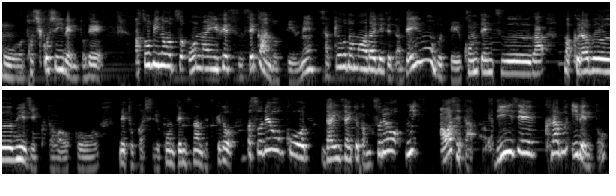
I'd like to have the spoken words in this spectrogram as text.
こう、年越しイベントで、遊びのうつオンラインフェスセカンドっていうね、先ほども話題出てた電音部っていうコンテンツが、まあ、クラブミュージックとかをこう、ね、特化してるコンテンツなんですけど、まあ、それをこう、題材というか、それをに合わせた DJ クラブイベント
